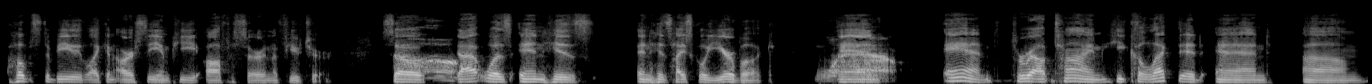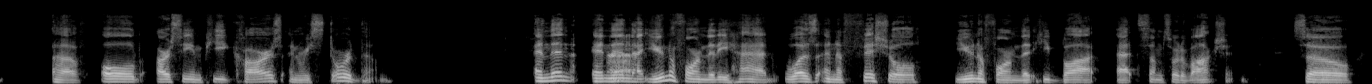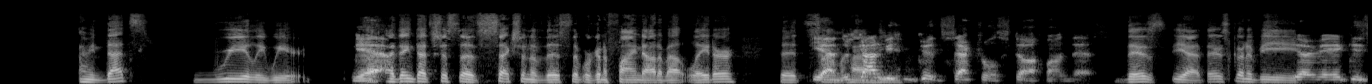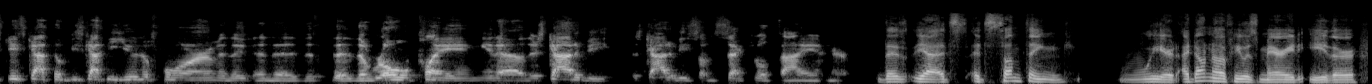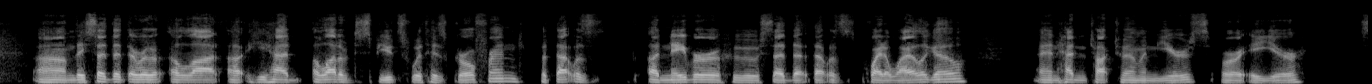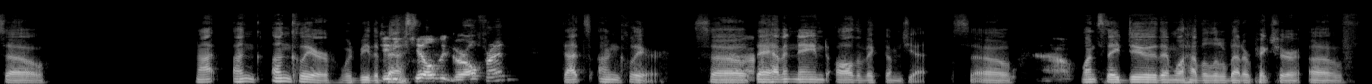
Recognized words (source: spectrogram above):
hopes to be like an RCMP officer in the future. So oh. that was in his in his high school yearbook. Wow. And and throughout time he collected and um of old RCMP cars and restored them. And then and then that uniform that he had was an official uniform that he bought at some sort of auction. So I mean that's really weird. Yeah. I, I think that's just a section of this that we're going to find out about later that yeah there's got to be some good sexual stuff on this there's yeah there's going to be you know I mean? he's, he's got the he's got the uniform and the and the the, the, the role playing you know there's got to be there's got to be some sexual tie in here there's yeah it's it's something weird i don't know if he was married either um, they said that there were a lot uh, he had a lot of disputes with his girlfriend but that was a neighbor who said that that was quite a while ago and hadn't talked to him in years or a year. So not un- unclear would be the Did best. Did he kill the girlfriend? That's unclear. So uh, they haven't named all the victims yet. So wow. once they do, then we'll have a little better picture of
